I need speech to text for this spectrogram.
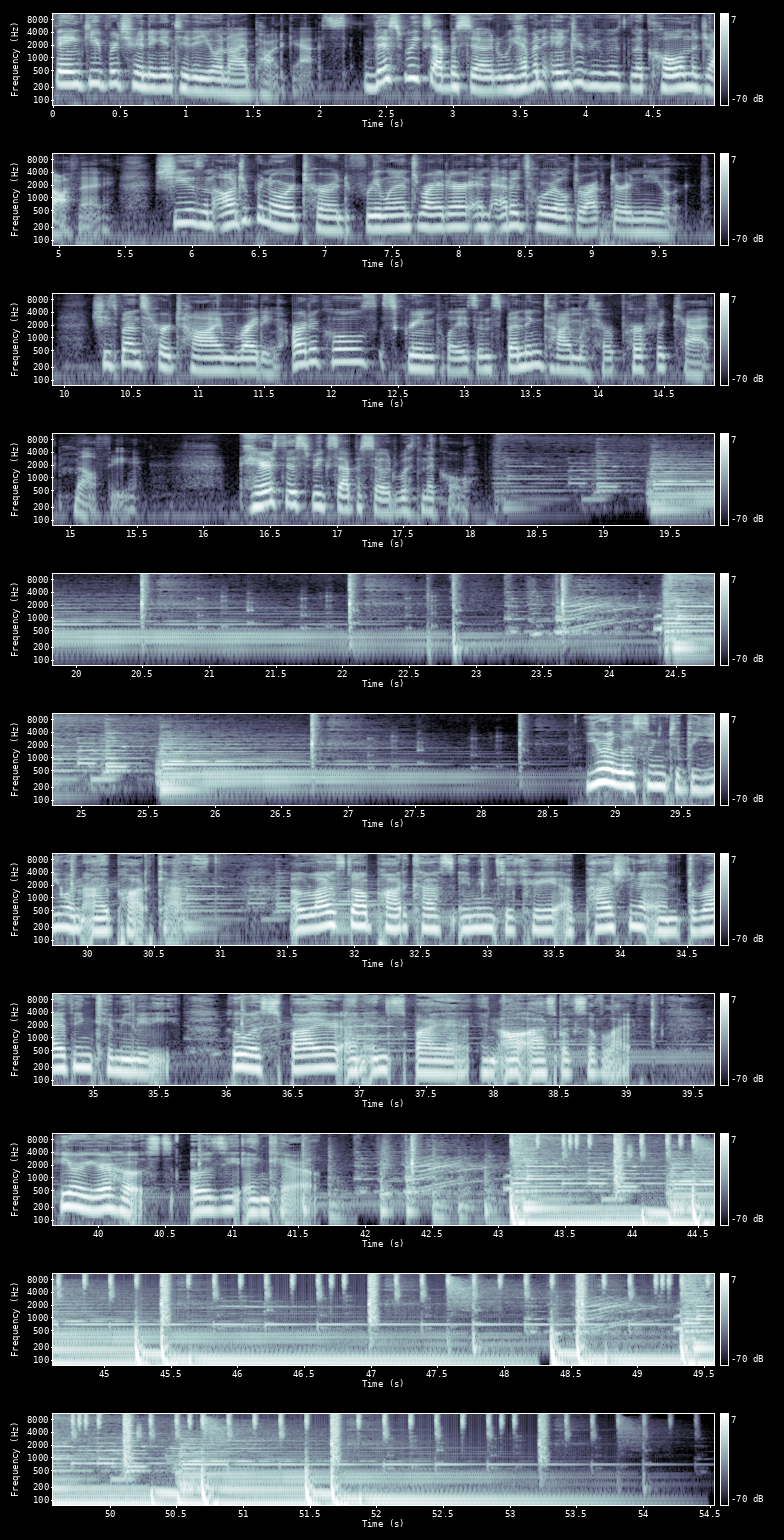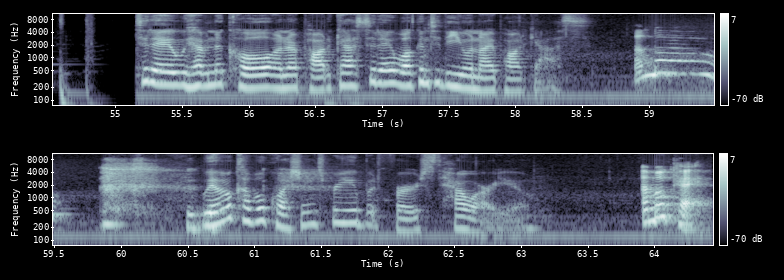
Thank you for tuning into the You and I podcast. This week's episode, we have an interview with Nicole Najafi. She is an entrepreneur turned freelance writer and editorial director in New York. She spends her time writing articles, screenplays, and spending time with her perfect cat, Melfi. Here's this week's episode with Nicole. You are listening to the You and I podcast, a lifestyle podcast aiming to create a passionate and thriving community who aspire and inspire in all aspects of life. Here are your hosts, Ozzy and Carol. Today we have Nicole on our podcast today. Welcome to the You and I podcast. Hello. We have a couple questions for you, but first, how are you? I'm okay.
